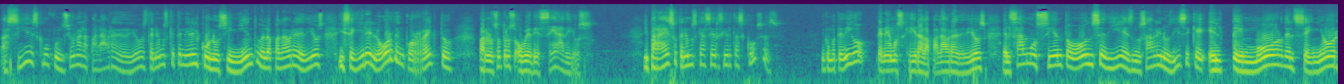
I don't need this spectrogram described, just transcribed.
así es como funciona la palabra de Dios. Tenemos que tener el conocimiento de la palabra de Dios y seguir el orden correcto para nosotros obedecer a Dios. Y para eso tenemos que hacer ciertas cosas. Y como te digo, tenemos que ir a la palabra de Dios. El Salmo 111, 10 nos habla y nos dice que el temor del Señor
